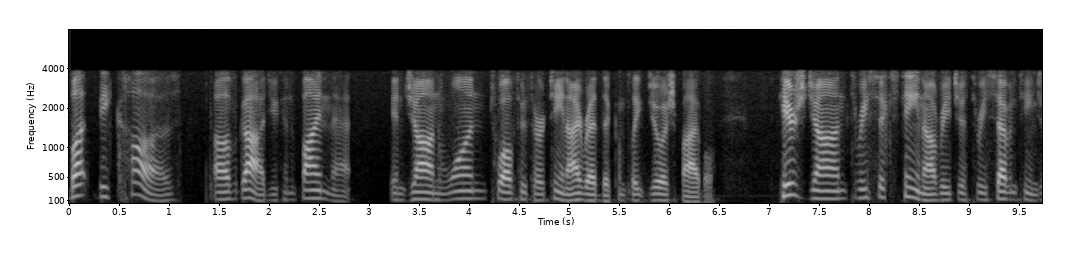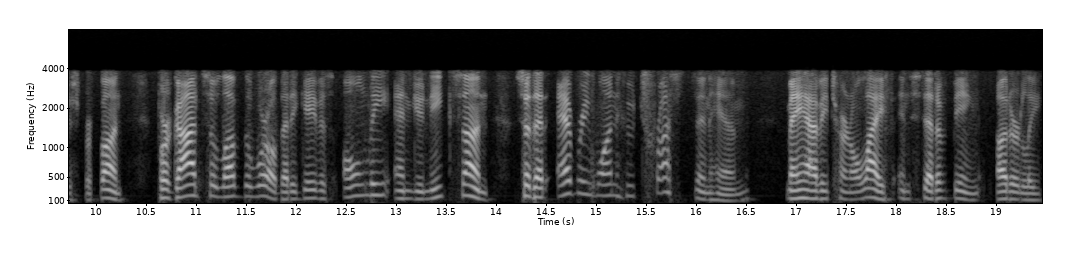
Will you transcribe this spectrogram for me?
but because of God. You can find that in John 1 12 through 13. I read the complete Jewish Bible. Here's John 3:16. I'll read you 3:17 just for fun. For God so loved the world that he gave his only and unique son so that everyone who trusts in him may have eternal life instead of being utterly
